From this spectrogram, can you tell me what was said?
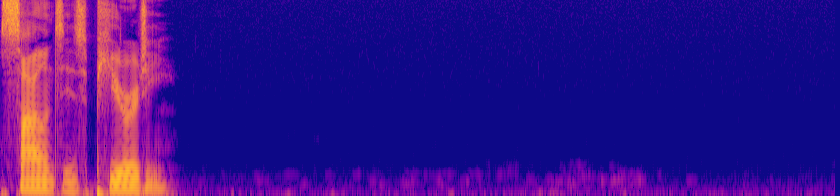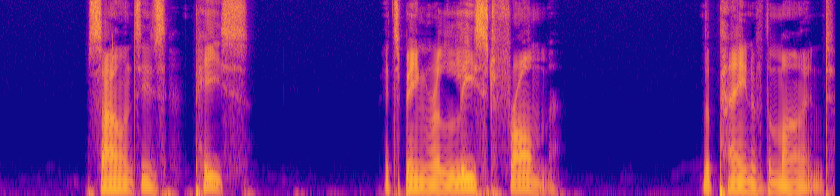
Silence is purity. Silence is peace. It's being released from the pain of the mind.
